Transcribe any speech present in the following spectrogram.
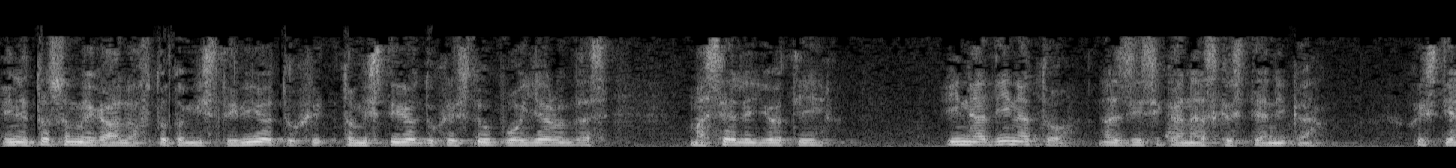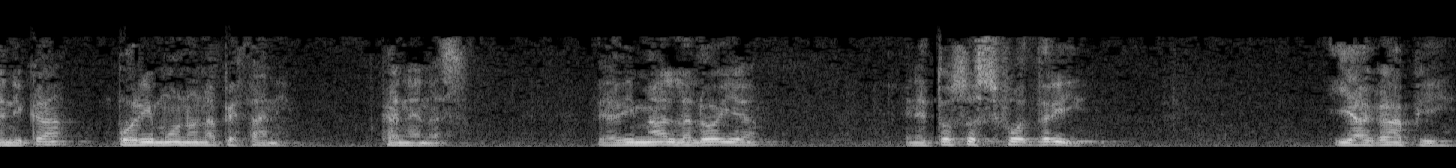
είναι τόσο μεγάλο αυτό το μυστήριο του, το μυστήριο του Χριστού που ο γέροντας μας έλεγε ότι είναι αδύνατο να ζήσει κανένας χριστιανικά. Χριστιανικά μπορεί μόνο να πεθάνει κανένας. Δηλαδή με άλλα λόγια είναι τόσο σφοδρή η αγάπη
